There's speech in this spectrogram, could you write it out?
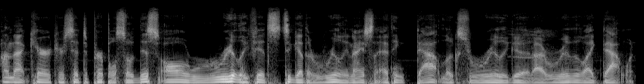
on that character set to purple, so this all really fits together really nicely. I think that looks really good. I really like that one.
